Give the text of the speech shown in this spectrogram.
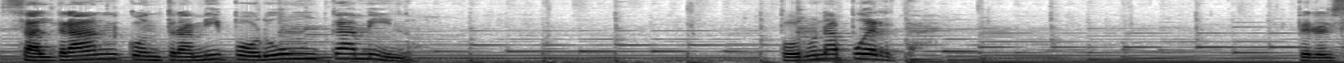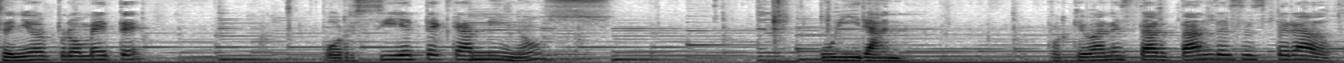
Saldrán contra mí por un camino, por una puerta pero el Señor promete, por siete caminos huirán, porque van a estar tan desesperados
